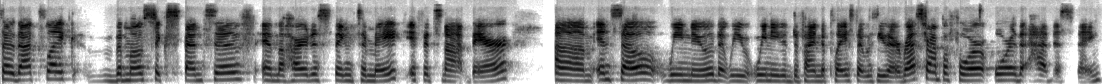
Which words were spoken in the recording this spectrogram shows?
So that's like the most expensive and the hardest thing to make if it's not there. Um, and so we knew that we we needed to find a place that was either a restaurant before or that had this thing.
